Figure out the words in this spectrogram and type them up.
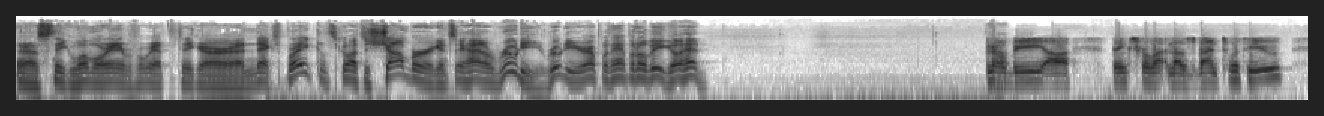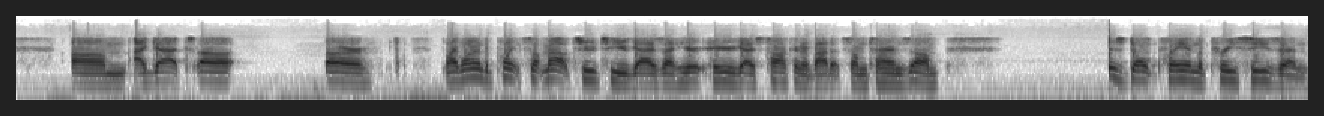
Uh, sneak one more in here before we have to take our uh, next break. Let's go out to Schaumburg and say hi to Rudy. Rudy, you're up with Hamp and OB. Go ahead. No, B. Uh, thanks for letting us vent with you. Um, I got, uh, or I wanted to point something out too to you guys. I hear hear you guys talking about it sometimes. Um, players don't play in the preseason.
